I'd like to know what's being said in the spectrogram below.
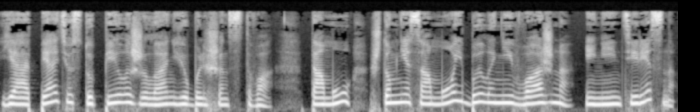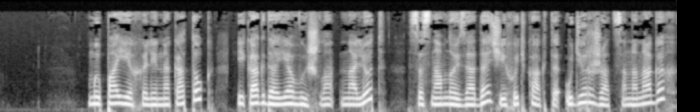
Я опять уступила желанию большинства, тому, что мне самой было неважно и неинтересно. Мы поехали на каток, и когда я вышла на лед, с основной задачей хоть как-то удержаться на ногах,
